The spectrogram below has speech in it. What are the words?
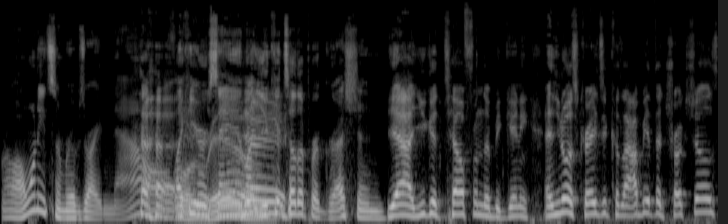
bro, I want to eat some ribs right now. like For you were saying, like Yeah, you yeah. can tell the progression. Yeah, you could tell from the beginning. And you know what's crazy? Because I'll be at the truck shows,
